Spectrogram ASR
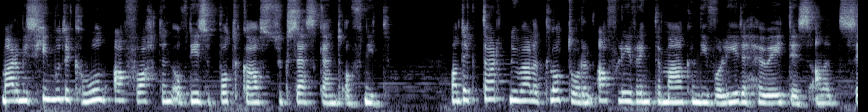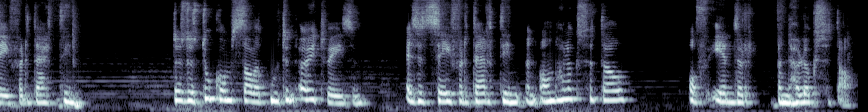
Maar misschien moet ik gewoon afwachten of deze podcast succes kent of niet. Want ik tart nu wel het lot door een aflevering te maken die volledig gewijd is aan het cijfer 13. Dus de toekomst zal het moeten uitwijzen. Is het cijfer 13 een ongeluksgetal of eerder een geluksgetal?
